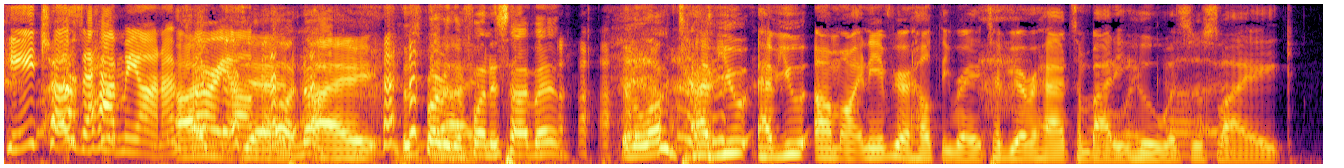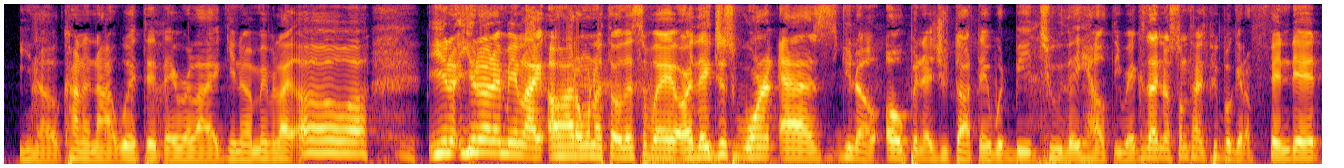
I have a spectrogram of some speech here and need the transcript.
He chose to have me on. I'm sorry, I'm y'all. dead. Oh, no. I, This is probably the died. funnest I've had in a long time. Have you have you um on any of your healthy raids? Have you ever had somebody Oh my who was just like you know kind of not with it? They were like you know maybe like oh uh, you know you know what I mean like oh I don't want to throw this away or they just weren't as you know open as you thought they would be to the healthy raid because I know sometimes people get offended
